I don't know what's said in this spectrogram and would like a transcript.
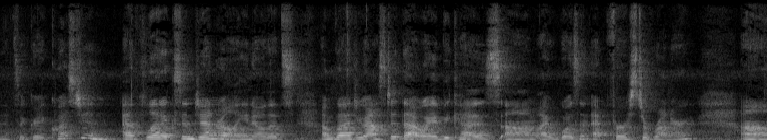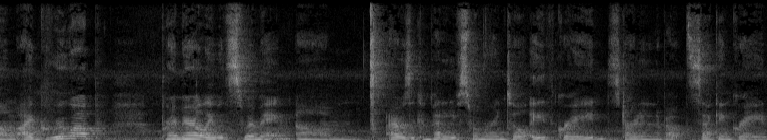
That's a great question. Athletics in general, you know, that's, I'm glad you asked it that way because um, I wasn't at first a runner. Um, I grew up primarily with swimming. Um, I was a competitive swimmer until eighth grade, started in about second grade.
